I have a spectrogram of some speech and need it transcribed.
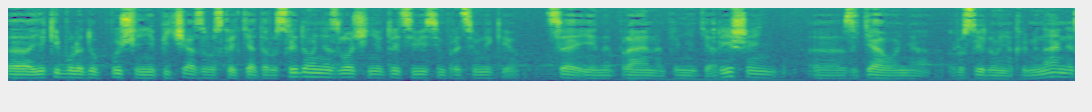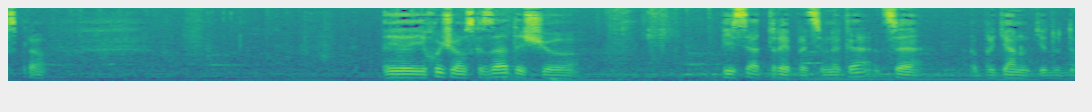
е, які були допущені під час розкриття та розслідування злочинів 38 працівників. Це і неправильне прийняття рішень, е, затягування розслідування кримінальних справ. І хочу вам сказати, що 53 працівника це притягнуті до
